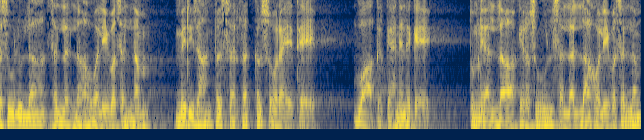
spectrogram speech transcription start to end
رسول اللہ صلی اللہ علیہ وسلم میری ران پر سر رکھ کر سو رہے تھے۔ وہ آ کر کہنے لگے، تم نے اللہ کے رسول صلی اللہ علیہ وسلم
